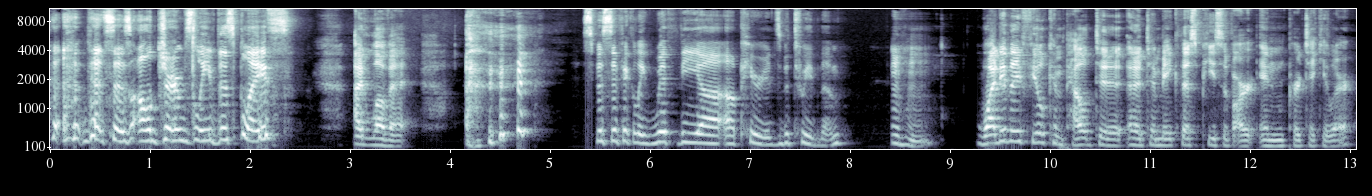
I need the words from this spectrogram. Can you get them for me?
that says all germs leave this place. I love it. Specifically with the uh, uh periods between them. mm-hmm. Why do they feel compelled to uh, to make this piece of art in particular?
